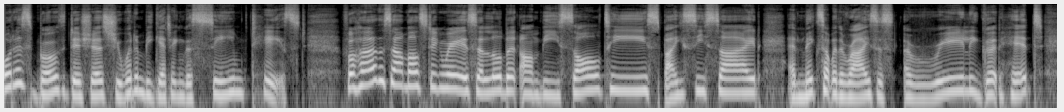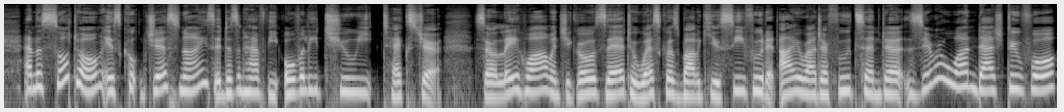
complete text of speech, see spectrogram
orders both dishes, she wouldn't be getting the same taste. For her, the sambal stingray is a little bit on the salty, spicy side, and mixed up with the rice is a really good hit. And the sotong is cooked just nice. It doesn't have the overly chewy texture. So Lei Hua, when she goes there to West Coast Barbecue Seafood at Ayer Rajah Food Center 01-24,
